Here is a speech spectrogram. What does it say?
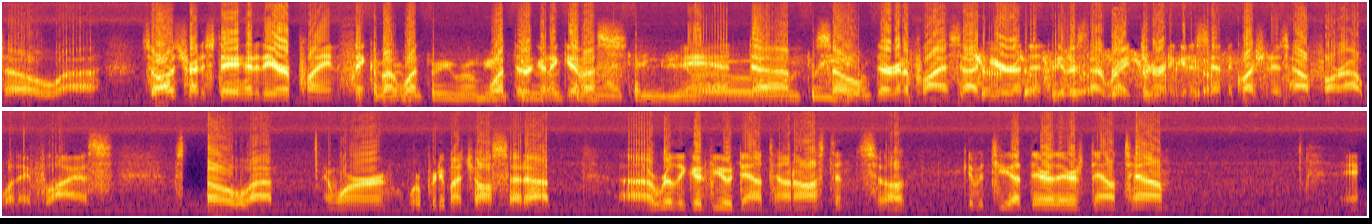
So uh, so I was trying to stay ahead of the airplane, think about what what they're going to give us, Kilo, turn right heading and um, so they're going to fly us out here and then give us that right turn and get us in. The question is how far out will they fly us? So uh, and we're we're pretty much all set up. Uh, A really good view of downtown Austin. So I'll give it to you out there. There's downtown. And,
